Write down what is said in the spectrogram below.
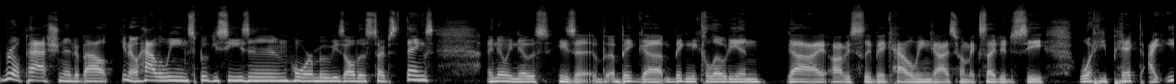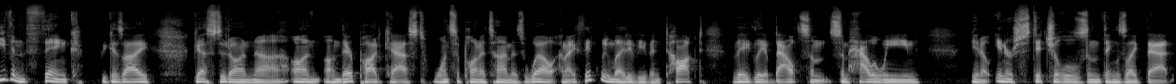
real passionate about you know Halloween, spooky season, horror movies, all those types of things. I know he knows he's a, a big uh, big Nickelodeon guy, obviously big Halloween guy, so I'm excited to see what he picked. I even think because I guested on uh, on on their podcast once upon a time as well, and I think we might have even talked vaguely about some some Halloween you know interstitials and things like that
